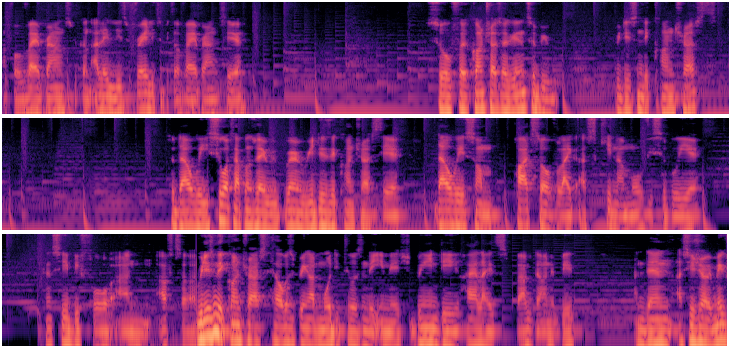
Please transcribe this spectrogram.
And for vibrance, we can add a little, very little bit of vibrance here. So for the contrast, we're going to be reducing the contrast. So that way, see what happens when we, when we reduce the contrast here. That way, some parts of like a skin are more visible here. You can see before and after. Reducing the contrast helps bring out more details in the image, bringing the highlights back down a bit. And then, as usual, we make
